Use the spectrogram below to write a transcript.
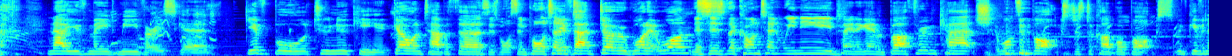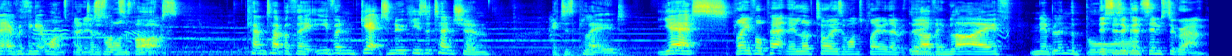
now you've made me very scared. Give ball to Nuki. Go on, Tabitha. This is what's important. Give that dog what it wants. This is the content we need. Playing a game of bathroom catch. It wants a box, just a cardboard box. We've given it everything it wants, but it it just just wants a wants box. Can Tabitha even get Nuki's attention? It is played. Yes. Playful pet, they love toys and want to play with everything. Loving life. Nibbling the ball. This is a good Simstagram.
